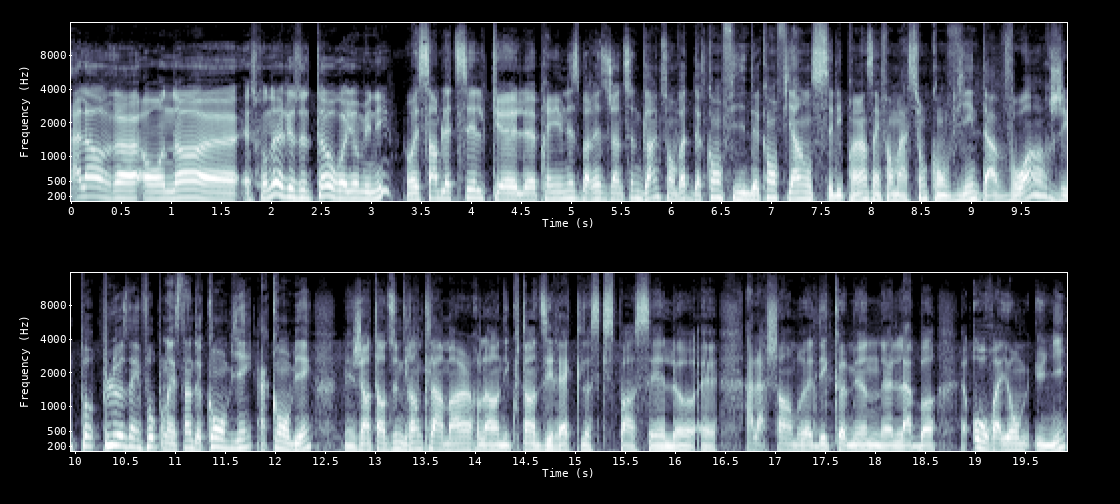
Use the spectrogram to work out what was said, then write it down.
Alors, euh, on a. Euh, est-ce qu'on a un résultat au Royaume-Uni? Oui, semble-t-il que le premier ministre Boris Johnson gagne son vote de, de confiance. C'est les premières informations qu'on vient d'avoir. J'ai pas plus d'infos pour l'instant de combien à combien, mais j'ai entendu une grande clameur là, en écoutant en direct là, ce qui se passait là, euh, à la Chambre des communes là-bas au Royaume-Uni.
